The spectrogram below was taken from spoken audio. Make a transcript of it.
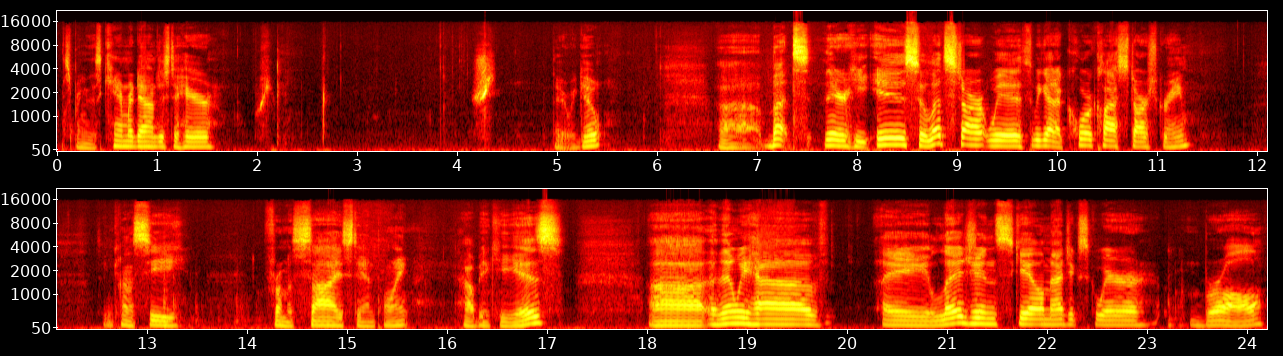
let's bring this camera down just a hair. There we go. Uh, but there he is. So let's start with, we got a core class Starscream. So you can kind of see from a size standpoint how big he is. Uh, and then we have a legend scale magic square brawl.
